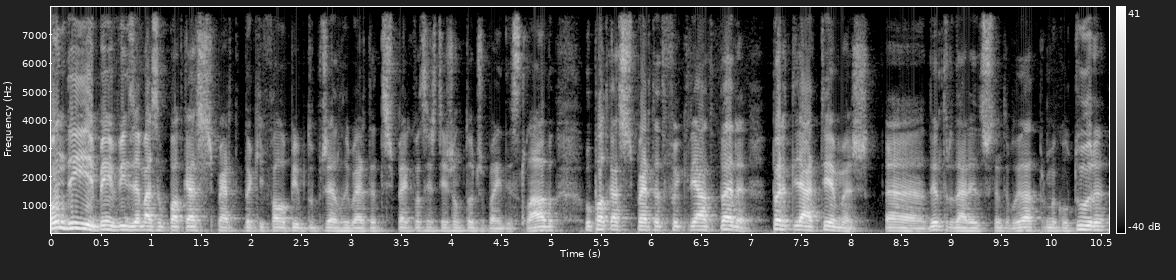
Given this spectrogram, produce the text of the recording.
Bom dia e bem-vindos a mais um podcast Desperta. Daqui fala o Pipo do Projeto Liberta. Espero que vocês estejam todos bem desse lado. O podcast Desperta foi criado para partilhar temas uh, dentro da área de sustentabilidade, permacultura,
